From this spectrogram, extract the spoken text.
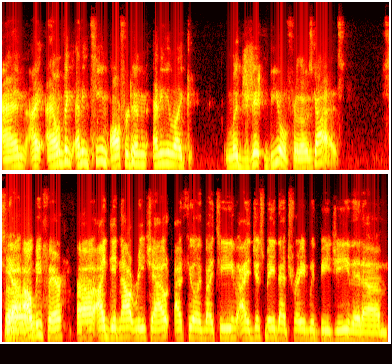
And I I don't think any team offered him any like legit deal for those guys. So yeah, I'll be fair. Uh, I did not reach out. I feel like my team. I just made that trade with BG that um,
